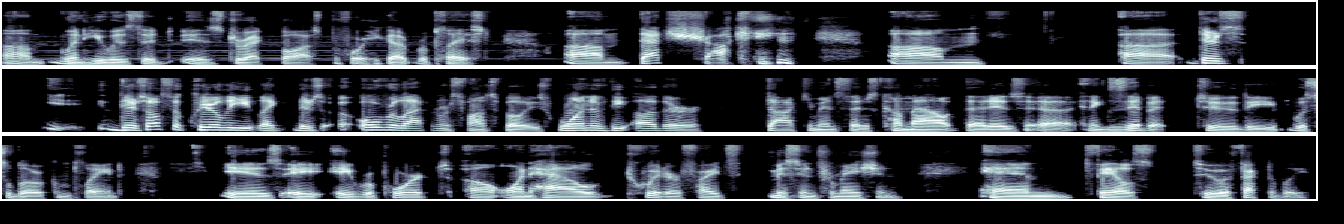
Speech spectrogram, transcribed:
um, when he was the, his direct boss before he got replaced. Um, that's shocking. um, uh, there's there's also clearly like there's overlap in responsibilities. One of the other documents that has come out that is uh, an exhibit to the whistleblower complaint is a, a report uh, on how Twitter fights misinformation and fails to effectively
